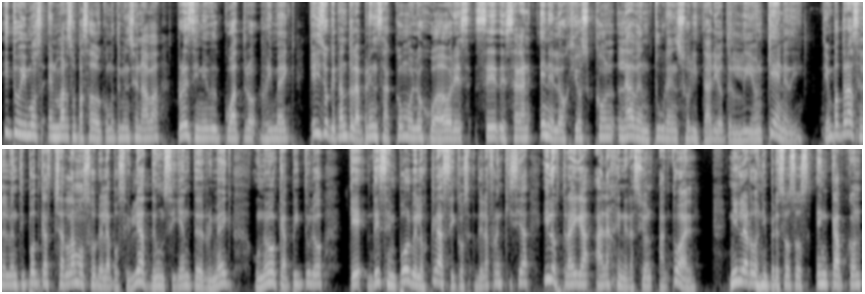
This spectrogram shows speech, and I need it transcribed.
Y tuvimos en marzo pasado, como te mencionaba, Resident Evil 4 Remake que hizo que tanto la prensa como los jugadores se deshagan en elogios con la aventura en solitario de Leon Kennedy. Tiempo atrás en el 20 Podcast charlamos sobre la posibilidad de un siguiente remake, un nuevo capítulo que desempolve los clásicos de la franquicia y los traiga a la generación actual. Ni lerdos ni perezosos en Capcom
